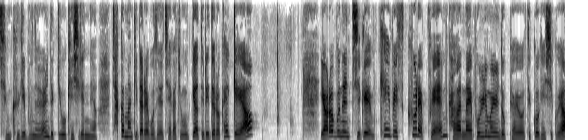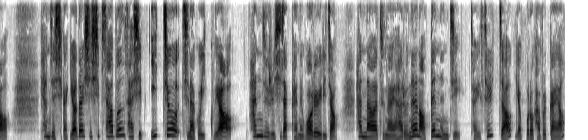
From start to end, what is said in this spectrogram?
지금 그 기분을 느끼고 계시겠네요. 잠깐만 기다려보세요. 제가 좀 웃겨드리도록 할게요. 여러분은 지금 KBS 쿨 FM 강한나의 볼륨을 높여요 듣고 계시고요. 현재 시각 8시 14분 42초 지나고 있고요. 한 주를 시작하는 월요일이죠. 한나와 두나의 하루는 어땠는지 저희 슬쩍 엿보러 가볼까요?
